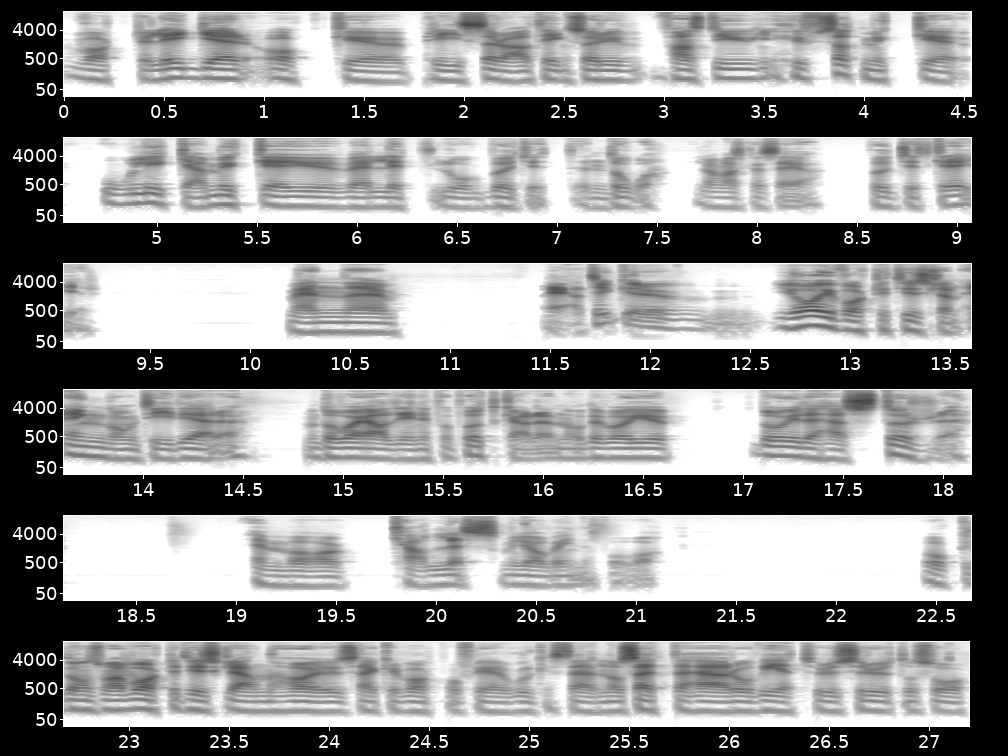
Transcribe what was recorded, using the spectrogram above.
vart det ligger och eh, priser och allting så är det ju, fanns det ju hyfsat mycket olika. Mycket är ju väldigt låg budget ändå, eller vad man ska säga, budgetgrejer. Men eh, jag tycker, jag har ju varit i Tyskland en gång tidigare, men då var jag aldrig inne på Puttgarden och det var ju, då är det här större än vad Kalles som jag var inne på var. Och de som har varit i Tyskland har ju säkert varit på flera olika ställen och sett det här och vet hur det ser ut och så.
